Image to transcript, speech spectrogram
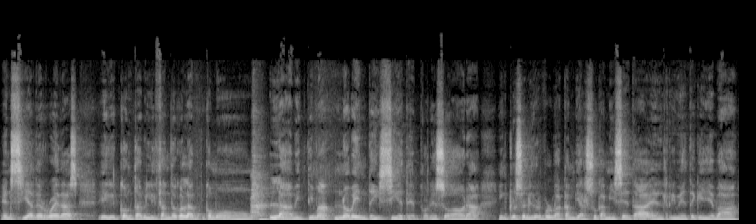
en silla de ruedas y contabilizando con la, como la víctima 97. Por eso ahora incluso Liverpool va a cambiar su camiseta, el ribete que lleva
